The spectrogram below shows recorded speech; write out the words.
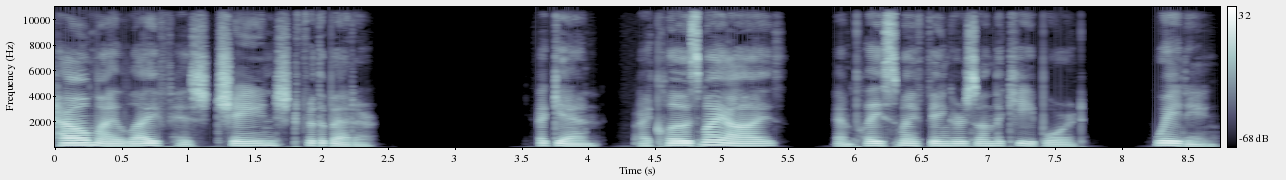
How my life has changed for the better. Again, I close my eyes and place my fingers on the keyboard, waiting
